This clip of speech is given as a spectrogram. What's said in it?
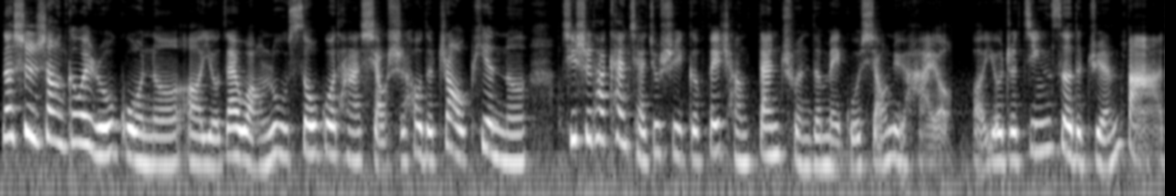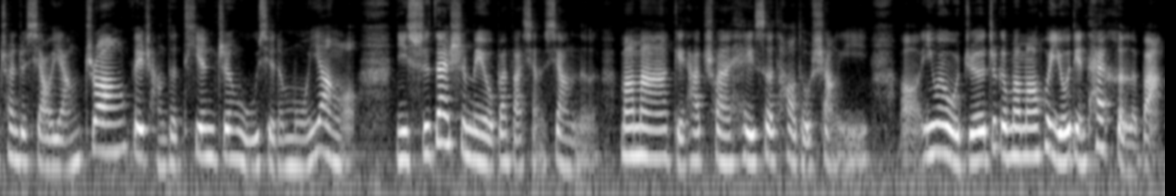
那事实上，各位如果呢，呃，有在网络搜过她小时候的照片呢，其实她看起来就是一个非常单纯的美国小女孩哦，呃，有着金色的卷发，穿着小洋装，非常的天真无邪的模样哦。你实在是没有办法想象呢，妈妈给她穿黑色套头上衣啊，因为我觉得这个妈妈会有点太狠了吧。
